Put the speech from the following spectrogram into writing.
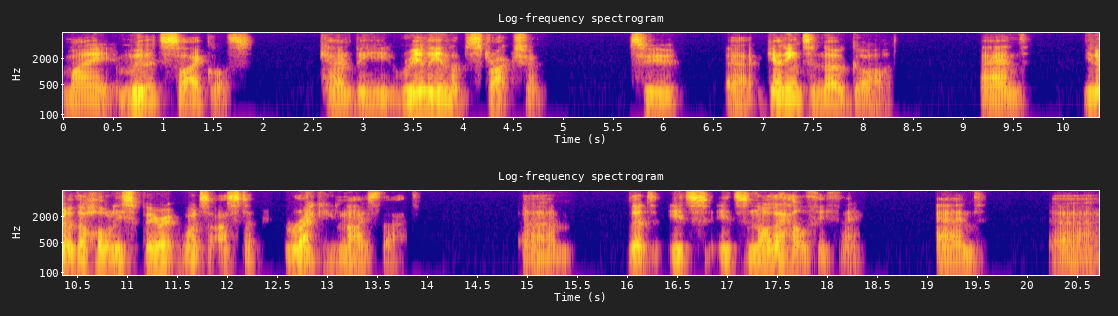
my mood cycles can be really an obstruction to uh, getting to know God. And, you know, the Holy Spirit wants us to recognize that. Um, that it's it's not a healthy thing, and uh,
